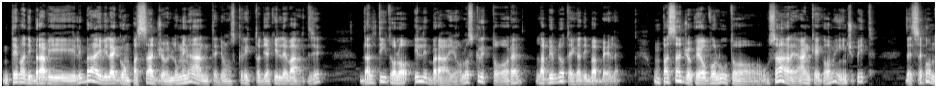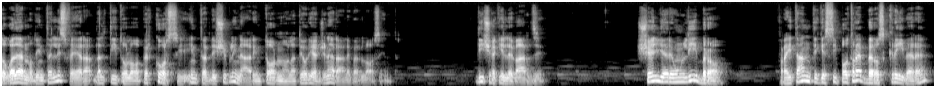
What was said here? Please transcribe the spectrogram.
In tema di bravi librai vi leggo un passaggio illuminante di uno scritto di Achille Varzi, dal titolo Il libraio, lo scrittore, la biblioteca di Babele. Un passaggio che ho voluto usare anche come incipit del secondo quaderno di Intellisfera dal titolo Percorsi interdisciplinari intorno alla teoria generale per l'OSINT. Dice Achille Varzi: Scegliere un libro fra i tanti che si potrebbero scrivere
